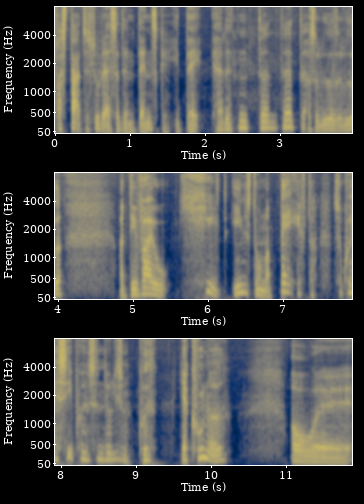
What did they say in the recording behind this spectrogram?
fra start til slut, altså den danske. I dag er det... Og så videre, og så videre. Og det var jo helt enestående, og bagefter, så kunne jeg se på hende sådan, det var ligesom, gud, jeg kunne noget. Og, øh,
